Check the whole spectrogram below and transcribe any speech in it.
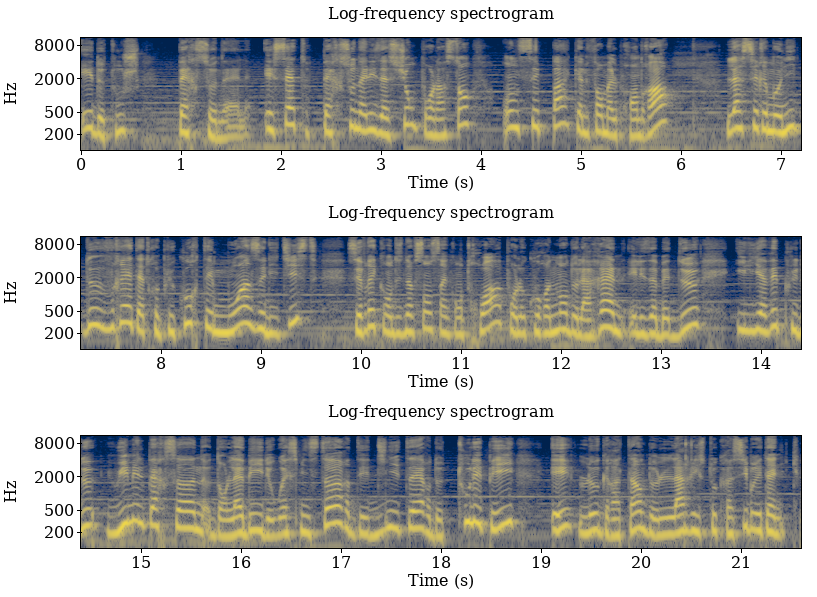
et de touches personnelles. Et cette personnalisation, pour l'instant, on ne sait pas quelle forme elle prendra la cérémonie devrait être plus courte et moins élitiste. C'est vrai qu'en 1953, pour le couronnement de la reine Elisabeth II, il y avait plus de 8000 personnes dans l'abbaye de Westminster, des dignitaires de tous les pays et le gratin de l'aristocratie britannique.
